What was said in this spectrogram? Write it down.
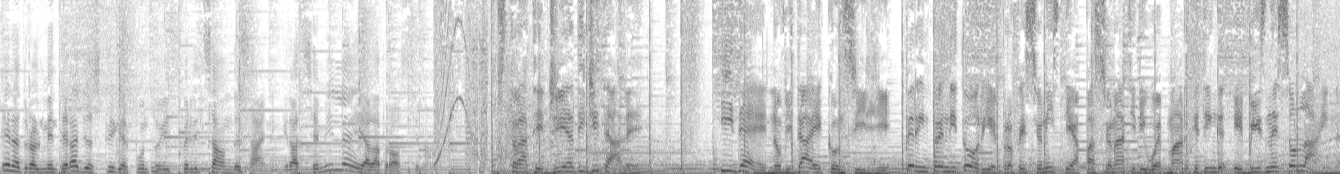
e naturalmente radiospeaker.it per il sound design. Grazie mille e alla prossima. Strategia digitale. Idee, novità e consigli per imprenditori e professionisti appassionati di web marketing e business online.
